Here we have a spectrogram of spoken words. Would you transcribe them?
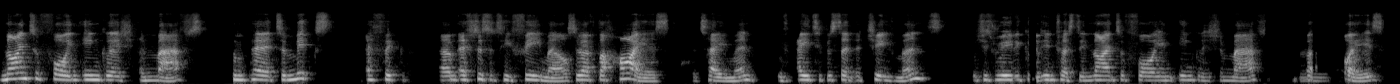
9 to 4 in English and maths, compared to mixed ethnic, um, ethnicity females who have the highest attainment with 80% achievements, which is really good, interesting, 9 to 4 in English and maths. But boys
